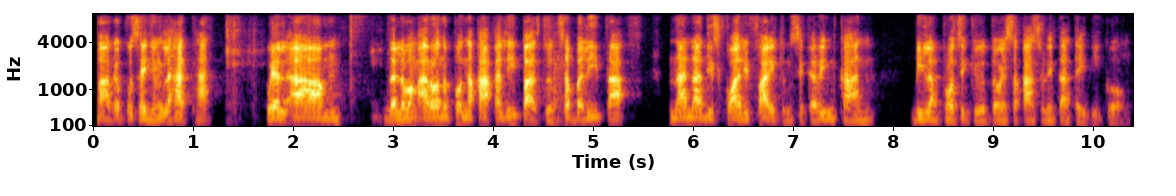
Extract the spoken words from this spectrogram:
Umaga po sa inyong lahat ha. Well, um, dalawang araw na po nakakalipas dun sa balita na na-disqualify itong si Karim Khan bilang prosecutor sa kaso ni Tatay Digong.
